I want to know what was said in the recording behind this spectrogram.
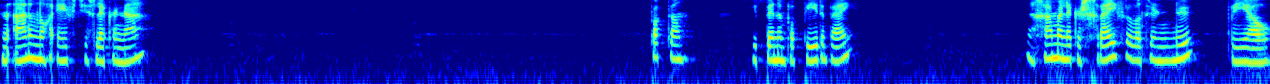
En adem nog eventjes lekker na. Pak dan je pen en papier erbij. En ga maar lekker schrijven wat er nu bij jou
